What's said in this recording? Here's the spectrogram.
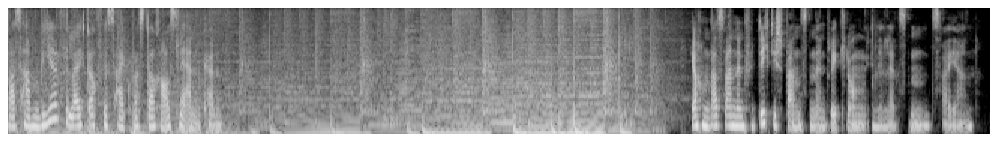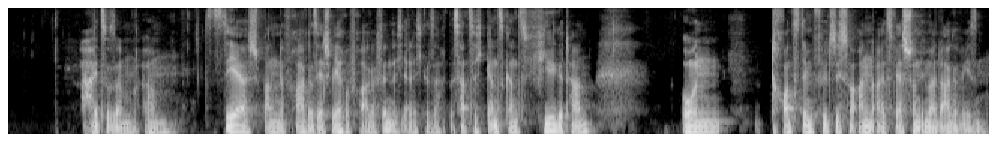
was haben wir vielleicht auch für Cycross daraus lernen können? Jochen, was waren denn für dich die spannendsten Entwicklungen in den letzten zwei Jahren? Hi zusammen. Ähm, sehr spannende Frage, sehr schwere Frage, finde ich, ehrlich gesagt. Es hat sich ganz, ganz viel getan. Und trotzdem fühlt es sich so an, als wäre es schon immer da gewesen.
